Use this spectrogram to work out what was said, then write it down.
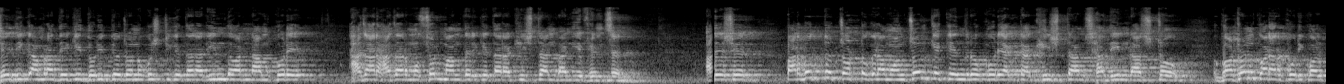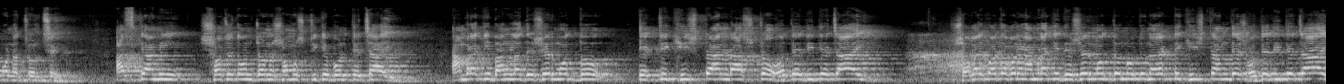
যেদিকে আমরা দেখি দরিদ্র জনগোষ্ঠীকে তারা ঋণ দেওয়ার নাম করে হাজার হাজার মুসলমানদেরকে তারা খ্রিস্টান বানিয়ে ফেলছেন। দেশের পার্বত্য চট্টগ্রাম অঞ্চলকে কেন্দ্র করে একটা খ্রিস্টান স্বাধীন রাষ্ট্র গঠন করার পরিকল্পনা চলছে। আজকে আমি সচেতন জনসমষ্টিকে বলতে চাই, আমরা কি বাংলাদেশের মধ্যে একটি খ্রিস্টান রাষ্ট্র হতে দিতে চাই? সবাই কথা বলেন, আমরা কি দেশের মধ্যে নতুন আর একটি খ্রিস্টান দেশ হতে দিতে চাই?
